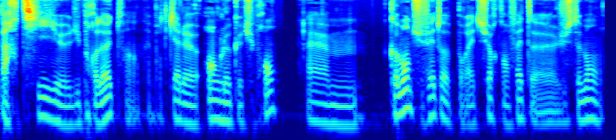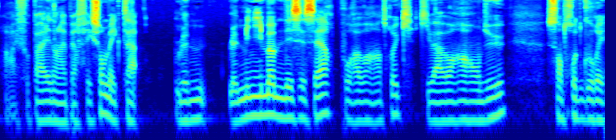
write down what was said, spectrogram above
partie euh, du product, n'importe quel euh, angle que tu prends. Euh, comment tu fais, toi, pour être sûr qu'en fait, justement, alors, il faut pas aller dans la perfection, mais que tu as le, le minimum nécessaire pour avoir un truc qui va avoir un rendu sans trop de gourer?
